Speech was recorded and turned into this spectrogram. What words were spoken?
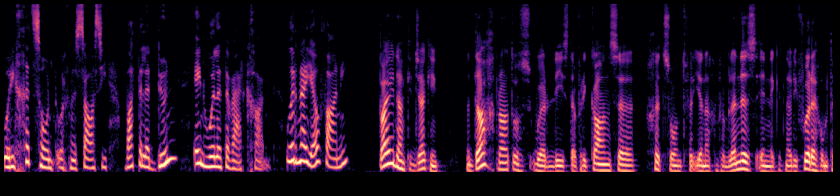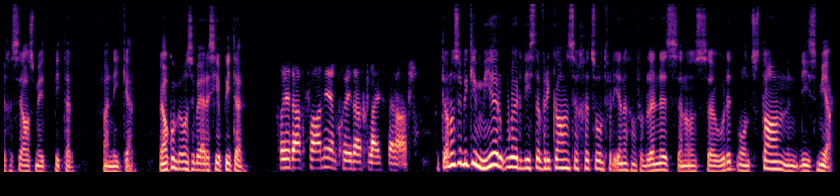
oor die Gidshond organisasie, wat hulle doen en hoe hulle te werk gaan. Oor na jou Fanie. Baie dankie Jackie. Vandag praat ons oor die Suid-Afrikaanse Gidshond Vereniging vir Blindes en ek het nou die voorreg om te gesels met Pieter van die kerk. Welkom by ons by RC Pieter. Goeiedag Fanie en goeiedag luisteraars. Vertel ons 'n bietjie meer oor die Suid-Afrikaanse Gidshond Vereniging vir Blindes en ons uh, hoe dit ontstaan en dis meer.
